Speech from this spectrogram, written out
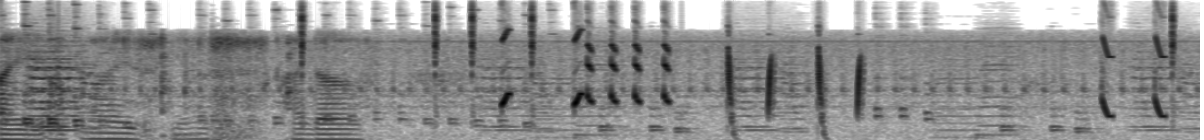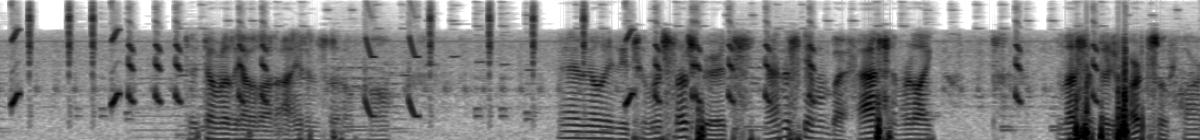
I optimized? Yes, kind of. They don't really have a lot of items though. Well, and we only need two more star spirits. Man, this game went by fast and we're like less than 30 parts so far.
